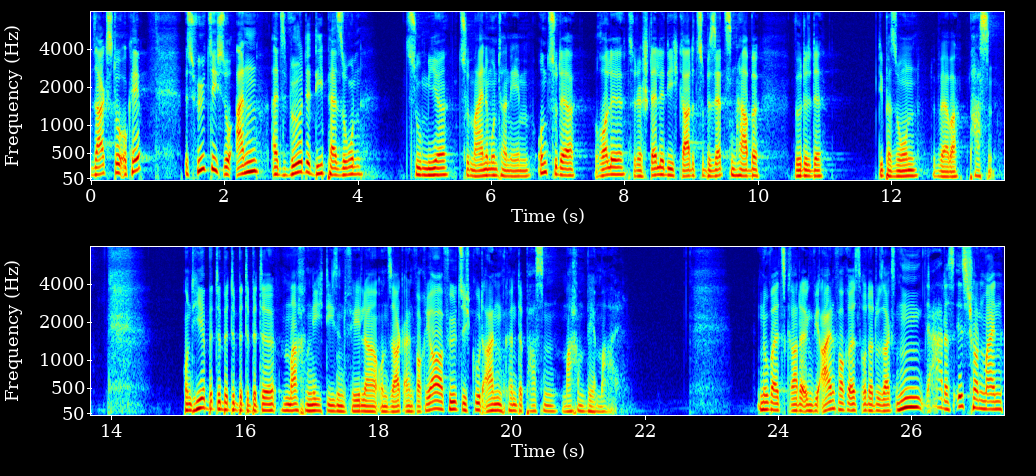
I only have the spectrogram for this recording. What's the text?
sagst du, okay, es fühlt sich so an, als würde die Person zu mir, zu meinem Unternehmen und zu der Rolle, zu der Stelle, die ich gerade zu besetzen habe, würde die Person, der Bewerber passen. Und hier bitte, bitte, bitte, bitte, mach nicht diesen Fehler und sag einfach, ja, fühlt sich gut an, könnte passen, machen wir mal. Nur weil es gerade irgendwie einfach ist oder du sagst, hm, ja, das ist schon mein,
